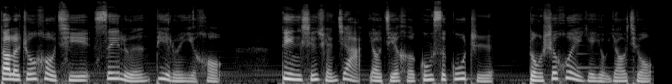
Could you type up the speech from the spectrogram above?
到了中后期 C 轮、D 轮以后，定行权价要结合公司估值，董事会也有要求，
